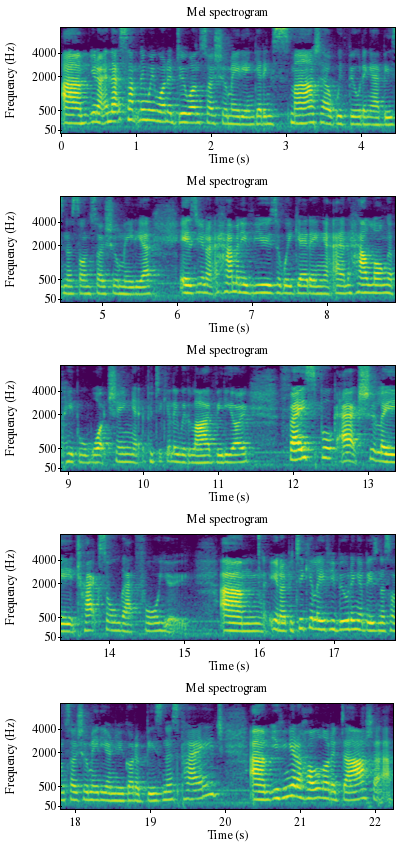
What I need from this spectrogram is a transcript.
Um, you know, and that's something we want to do on social media and getting smarter with building our business on social media is, you know, how many views are we getting and how long are people watching, particularly with live video. Facebook actually tracks all that for you. Um, you know, particularly if you're building a business on social media and you've got a business page, um, you can get a whole lot of data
